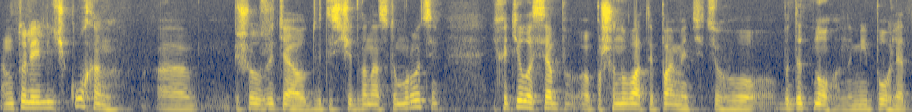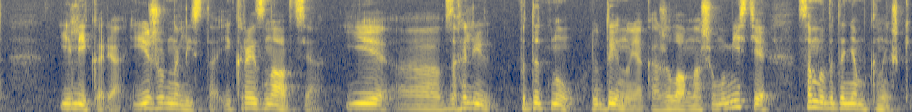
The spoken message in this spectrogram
Анатолій Ілліч Кохан е, пішов з життя у 2012 році, і хотілося б пошанувати пам'ять цього видатного, на мій погляд, і лікаря, і журналіста, і краєзнавця, і е, взагалі видатну людину, яка жила в нашому місті, саме виданням книжки.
